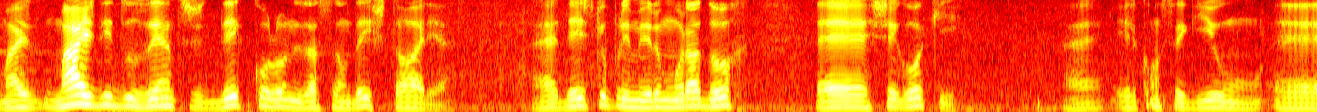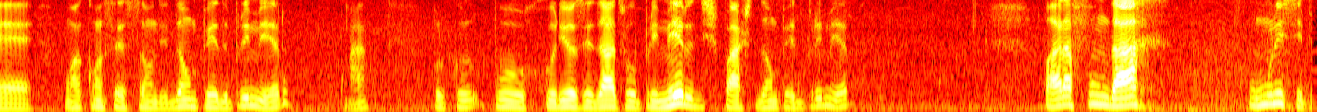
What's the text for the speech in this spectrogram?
mais, mais de 200 de colonização da história, é, desde que o primeiro morador é, chegou aqui. É, ele conseguiu é, uma concessão de Dom Pedro I, tá? por, por, curiosidade, foi o primeiro despacho de Dom Pedro I, para fundar um município.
